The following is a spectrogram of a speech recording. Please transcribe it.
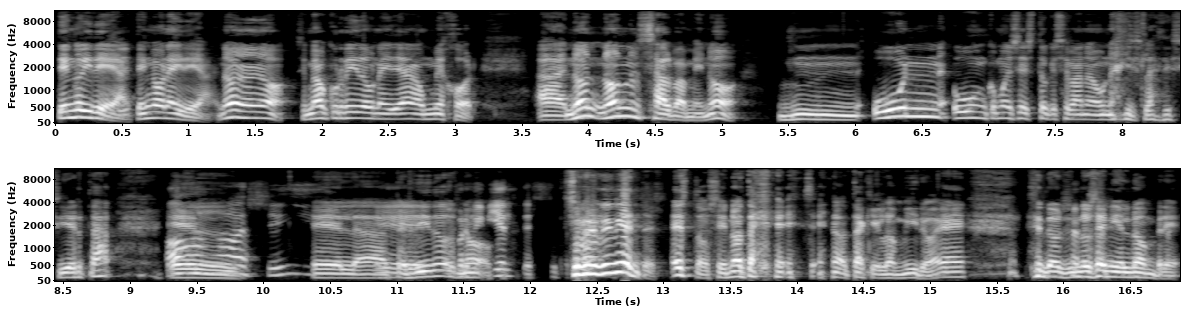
Tengo idea, tengo una idea. No, no, no. Se me ha ocurrido una idea aún mejor. Uh, no, no, sálvame, no. Mm, un, un, ¿Cómo es esto que se van a una isla desierta? El, ah, sí. el uh, perdido. Supervivientes. supervivientes. Esto, se nota que, se nota que lo miro, ¿eh? No, no sé ni el nombre.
